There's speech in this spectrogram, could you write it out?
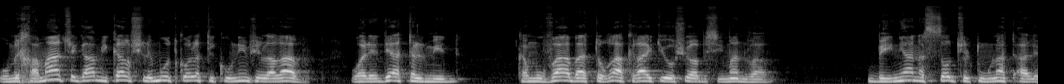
ומחמת שגם עיקר שלמות כל התיקונים של הרב הוא על ידי התלמיד, כמובא בתורה, קרא את יהושע בסימן ו', בעניין הסוד של תמונת א',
